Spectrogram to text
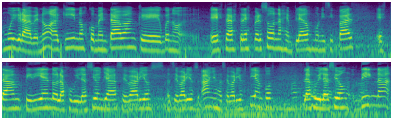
muy grave, ¿no? Aquí nos comentaban que, bueno, estas tres personas, empleados municipales, están pidiendo la jubilación ya hace varios, hace varios años, hace varios tiempos, la jubilación digna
